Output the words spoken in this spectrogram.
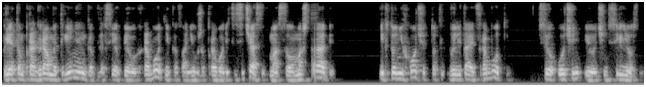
При этом программы тренингов для всех белых работников, они уже проводятся сейчас в массовом масштабе. И кто не хочет, тот вылетает с работы. Все очень и очень серьезно.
